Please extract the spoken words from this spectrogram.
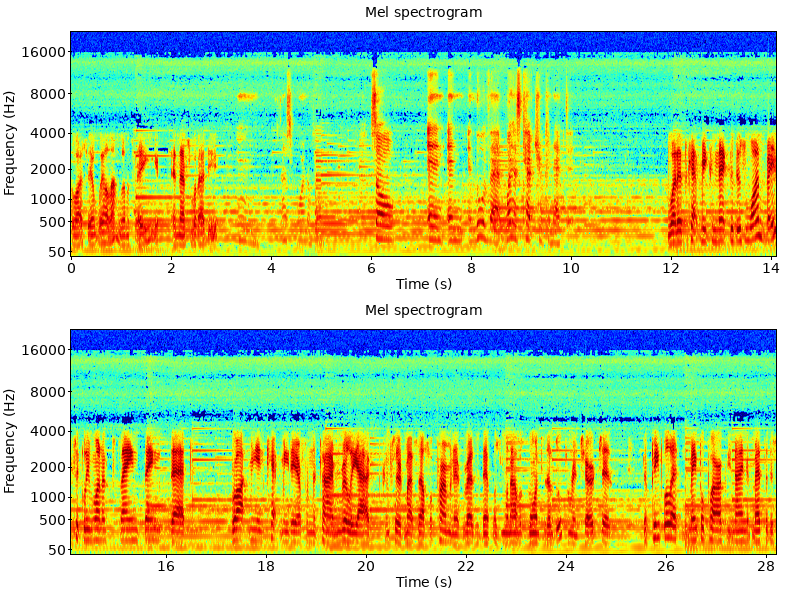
So I said, well, I'm going to stay here. And that's what I did. Mm, that's wonderful. So in in in lieu of that, what has kept you connected? What has kept me connected is one basically one of the same things that brought me and kept me there from the time really I considered myself a permanent resident was when I was going to the Lutheran church as the people at Maple Park United Methodist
